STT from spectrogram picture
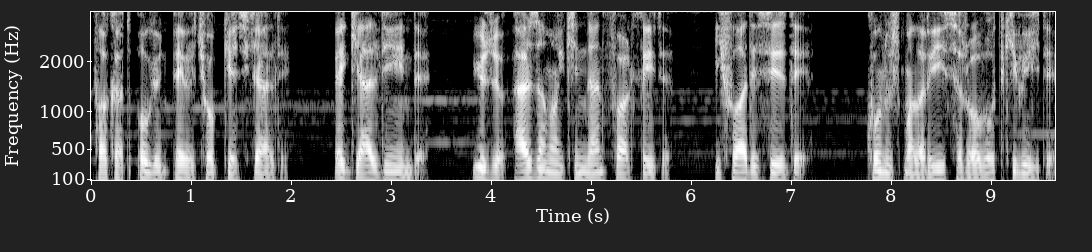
Fakat o gün eve çok geç geldi ve geldiğinde yüzü her zamankinden farklıydı. ifadesizdi. Konuşmaları ise robot gibiydi.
